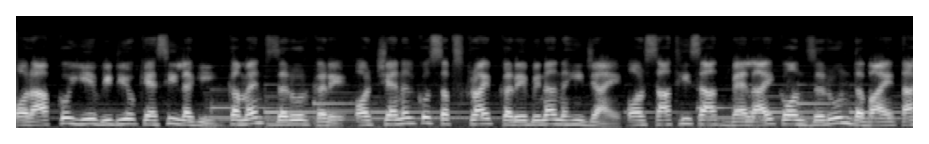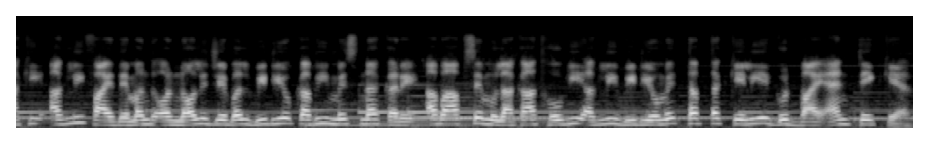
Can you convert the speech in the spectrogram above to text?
और आपको ये वीडियो कैसी लगी, कमेंट ज़रूर करें। करें और चैनल को सब्सक्राइब करे बिना नहीं जाएँ और साथ ही साथ बेल आइकॉन ज़रूर दबाएँ ताकि अगली फ़ायदेमंद और नॉलेजेबल वीडियो कभी मिस न करे। अब आपसे मुलाकात होगी अगली वीडियो में। तब तक के लिए good bye and take care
